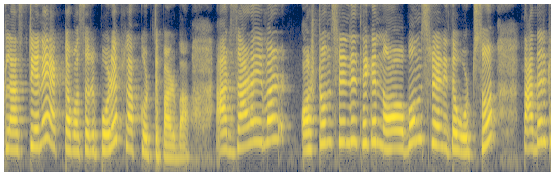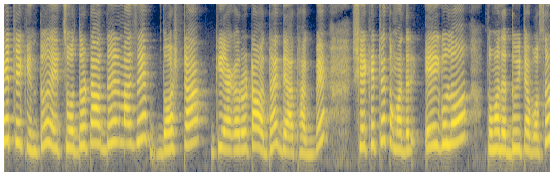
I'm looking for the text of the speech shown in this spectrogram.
ক্লাস টেনে একটা বছরে পড়ে ফ্লাপ করতে পারবা। আর যারা এবার অষ্টম শ্রেণি থেকে নবম শ্রেণীতে উঠছো, তাদের ক্ষেত্রে কিন্তু এই চোদ্দোটা অধ্যায়ের মাঝে দশটা কি এগারোটা অধ্যায় দেওয়া থাকবে। সেক্ষেত্রে তোমাদের এইগুলো তোমাদের দুইটা বছর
